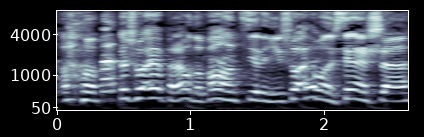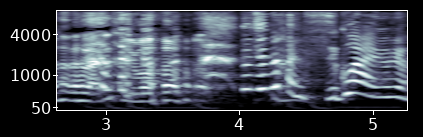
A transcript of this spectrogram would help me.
他说，哎，本来我都忘记了，你说，哎，我现在删来得及吗？就真的很奇怪，就是。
